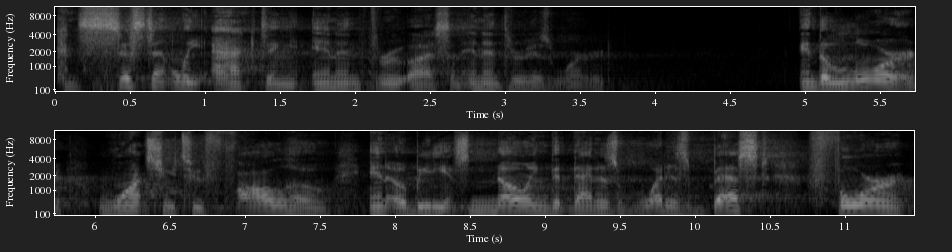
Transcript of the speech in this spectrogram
consistently acting in and through us and in and through His Word. And the Lord wants you to follow in obedience, knowing that that is what is best for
